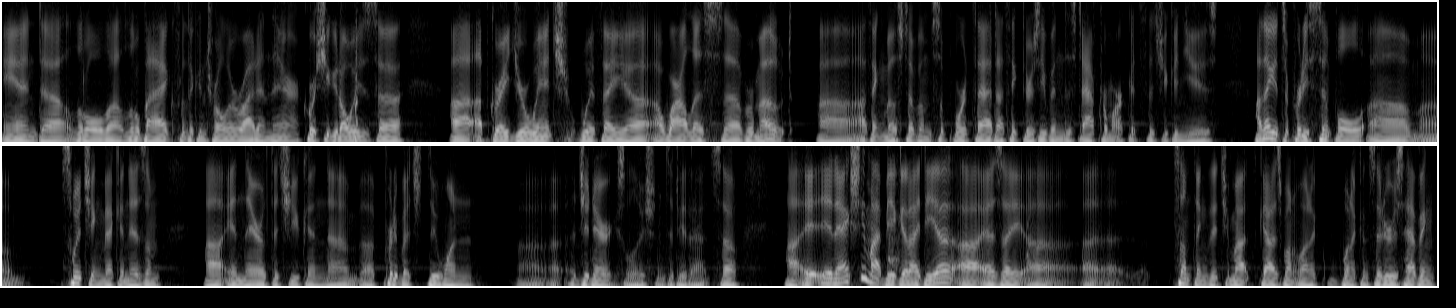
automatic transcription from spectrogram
and uh, a little uh, little bag for the controller right in there. Of course, you could always uh, uh, upgrade your winch with a uh, a wireless uh, remote. Uh, I think most of them support that. I think there's even just aftermarkets that you can use. I think it's a pretty simple um, uh, switching mechanism uh, in there that you can um, uh, pretty much do one uh, a generic solution to do that. So uh, it, it actually might be a good idea as a something that you might guys might want to want to consider is having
